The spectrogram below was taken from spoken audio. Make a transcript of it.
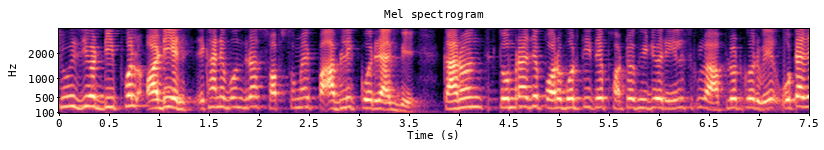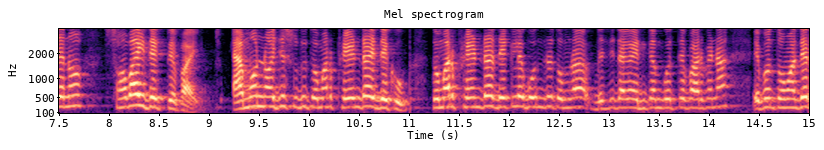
চুজ ইওর ডিফল্ট অডিয়েন্স এখানে বন্ধুরা সবসময় পাবলিক করে রাখবে। কারণ তোমরা যে পরবর্তীতে ফটো ভিডিও রিলসগুলো আপলোড করবে, ওটা যেন সবাই দেখতে পায়। এমন নয় যে শুধু তোমার ফ্রেন্ডরাই দেখুক। তোমার ফ্রেন্ডরা দেখলে বন্ধুরা তোমরা বেশি টাকা ইনকাম করতে পারবে না এবং তোমাদের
